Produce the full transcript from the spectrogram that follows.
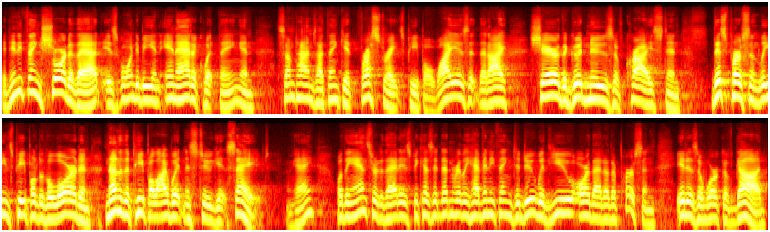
And anything short of that is going to be an inadequate thing. And sometimes I think it frustrates people. Why is it that I share the good news of Christ and this person leads people to the Lord and none of the people I witness to get saved? Okay? Well, the answer to that is because it doesn't really have anything to do with you or that other person. It is a work of God.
